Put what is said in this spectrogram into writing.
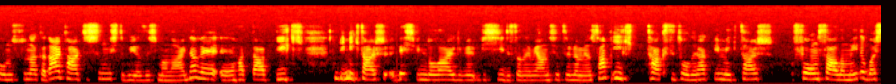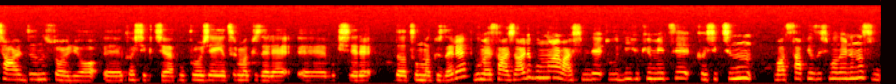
konusuna kadar tartışılmıştı bu yazışmalarda ve e, hatta ilk bir miktar 5000 dolar gibi bir şeydi sanırım yanlış hatırlamıyorsam. İlk taksit olarak bir miktar fon sağlamayı da başardığını söylüyor e, Kaşıkçı. Bu projeye yatırmak üzere e, bu kişileri dağıtılmak üzere. Bu mesajlarda bunlar var. Şimdi Suudi hükümeti Kaşıkçı'nın WhatsApp yazışmalarına nasıl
